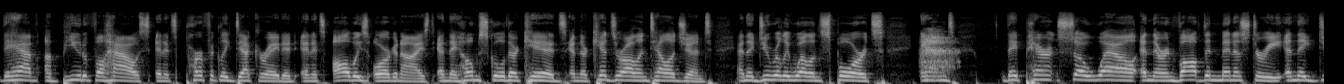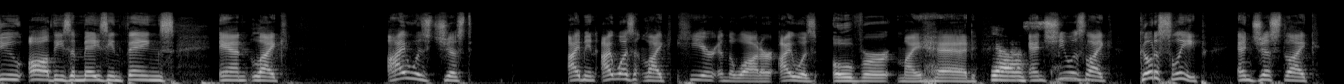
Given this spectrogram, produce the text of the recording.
they have a beautiful house and it's perfectly decorated and it's always organized and they homeschool their kids and their kids are all intelligent and they do really well in sports and they parent so well and they're involved in ministry and they do all these amazing things and like I was just I mean, I wasn't like here in the water. I was over my head. Yes. And she was like, go to sleep and just like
